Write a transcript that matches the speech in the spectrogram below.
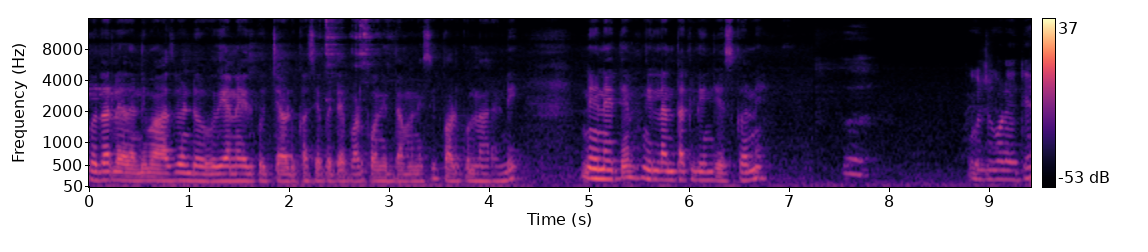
కుదరలేదండి. మా హస్బెండ్ ఉదయాన్నే ఐదుకి వచ్చాడు కాసేపు అయితే పడుకొనిద్దామనేసి పడుకున్నారండి. నేనైతే ఇల్లంతా క్లీన్ చేసుకొని పూజ కూడా అయితే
